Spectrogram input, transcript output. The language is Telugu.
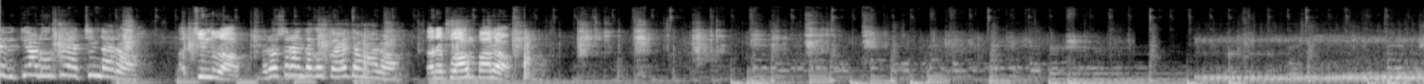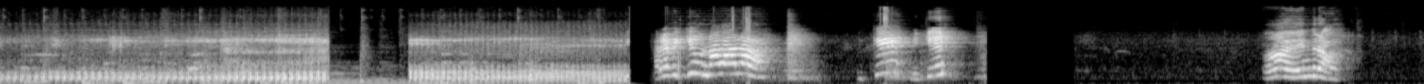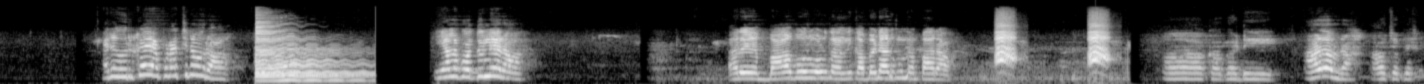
అరే విక్యాడు ఊరికే వచ్చిండారా? వచ్చిండ్రా మరోసారి అంత వేద్దామారా సరే పోదాం పారా. అరే ఊరికే ఎప్పుడు వచ్చినావురా? ఇవాళ పొద్దున్నేరా? అరే బాగా కొడుతుంది కబడ్డీ ఆడుకుందాం పారా. కబడ్డీ. ఆడదాం రా అవు చెప్పేసి.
